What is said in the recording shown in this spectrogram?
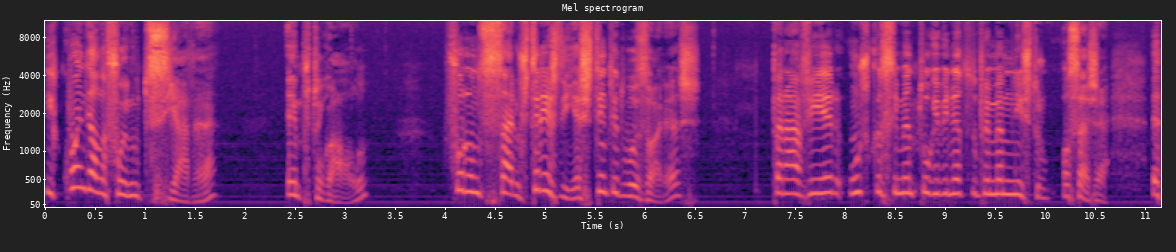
e quando ela foi noticiada em Portugal, foram necessários 3 dias, 72 horas, para haver um esclarecimento do gabinete do Primeiro-Ministro. Ou seja, a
